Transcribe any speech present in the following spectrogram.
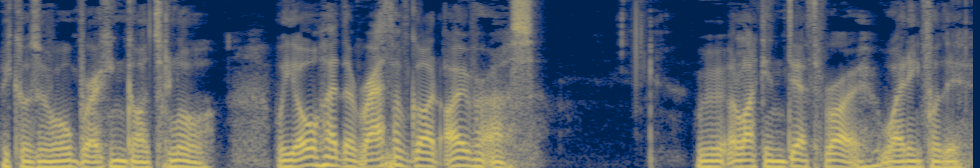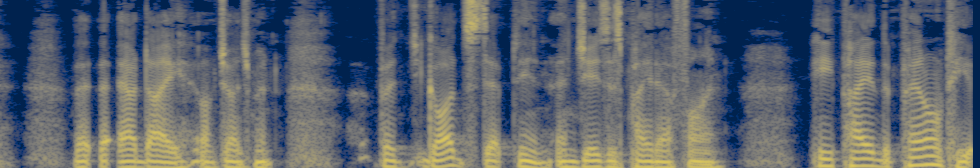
because we're all breaking God's law. We all had the wrath of God over us. We were like in death row, waiting for the, the, the our day of judgment. but God stepped in and Jesus paid our fine. He paid the penalty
